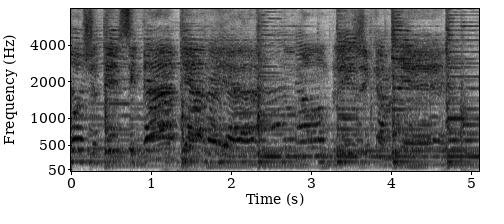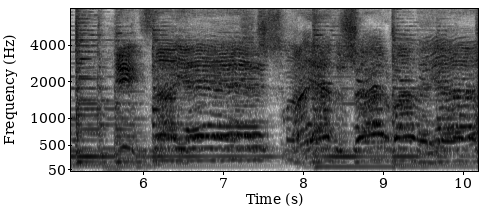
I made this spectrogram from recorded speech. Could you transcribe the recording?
лучше, ты всегда пьяная Но ближе ко мне. Эй, знаешь Моя душа рваная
